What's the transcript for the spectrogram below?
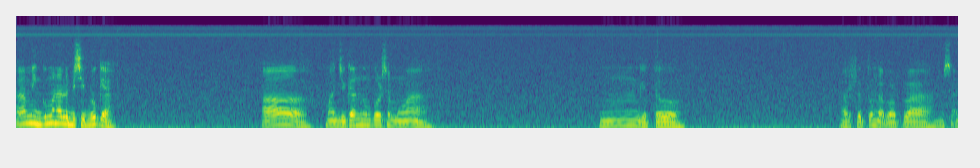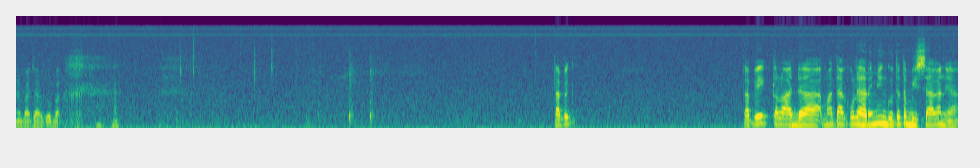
ah, minggu mana lebih sibuk ya? Oh majikan ngumpul semua. Hmm gitu. Harus itu nggak apa-apa. Misalnya pacarku pak tapi tapi kalau ada mata kuliah hari minggu tetap bisa kan ya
